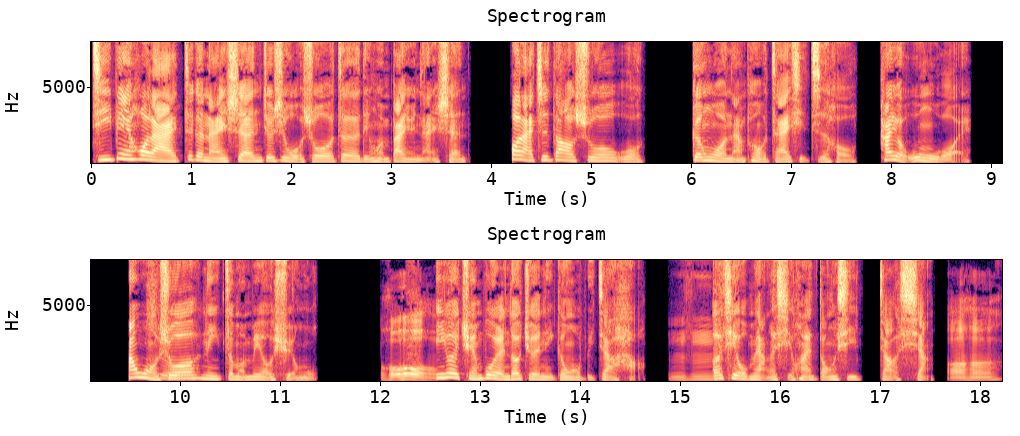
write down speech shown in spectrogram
即便后来这个男生，就是我说这个灵魂伴侣男生，后来知道说我跟我男朋友在一起之后，他有问我、哎，他问我说：“哦你怎么没有选我？哦，因为全部人都觉得你跟我比较好，嗯哼，而且我们两个喜欢的东西比较像。”啊哈，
